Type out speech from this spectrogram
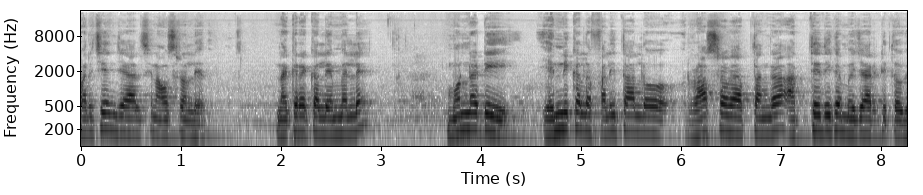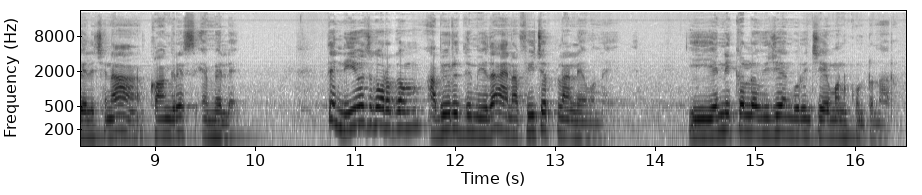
పరిచయం చేయాల్సిన అవసరం లేదు. నకరేకల్ ఎమ్మెల్యే. మొన్నటి ఎన్నికల ఫలితాల్లో రాష్ట్ర వ్యాప్తంగా అత్యధిక మెజారిటీతో గెలిచిన కాంగ్రెస్ ఎమ్మెల్యే. అయితే నియోజకవర్గం అభివృద్ధి మీద ఆయన ఫ్యూచర్ ప్లాన్లు ఏమున్నాయి? ఈ ఎన్నికల్లో విజయం గురించి ఏమనుకుంటున్నారు?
